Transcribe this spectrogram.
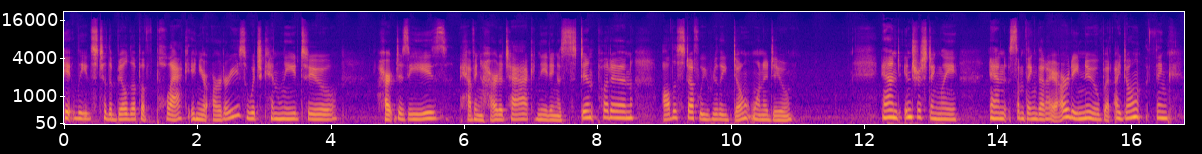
It leads to the buildup of plaque in your arteries, which can lead to heart disease, having a heart attack, needing a stent put in, all the stuff we really don't want to do. And interestingly, and something that I already knew, but I don't think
